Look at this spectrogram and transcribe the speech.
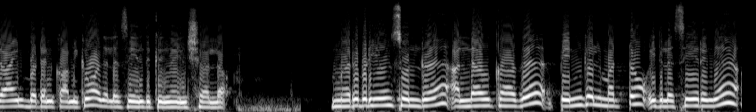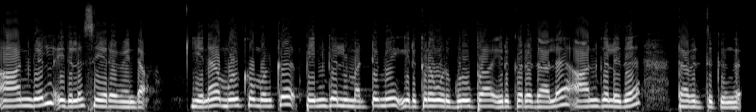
ஜாயின் பட்டன் காமிக்கும். அதில் சேர்ந்துக்குங்க இன்ஷால்லா மறுபடியும் சொல்கிறேன் அல்லாவுக்காக பெண்கள் மட்டும் இதில் சேருங்க ஆண்கள் இதில் சேர வேண்டாம். ஏன்னா முழுக்க முழுக்க பெண்கள் மட்டுமே இருக்கிற ஒரு குரூப்பாக இருக்கிறதால ஆண்கள் இதை தவிர்த்துக்குங்க.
